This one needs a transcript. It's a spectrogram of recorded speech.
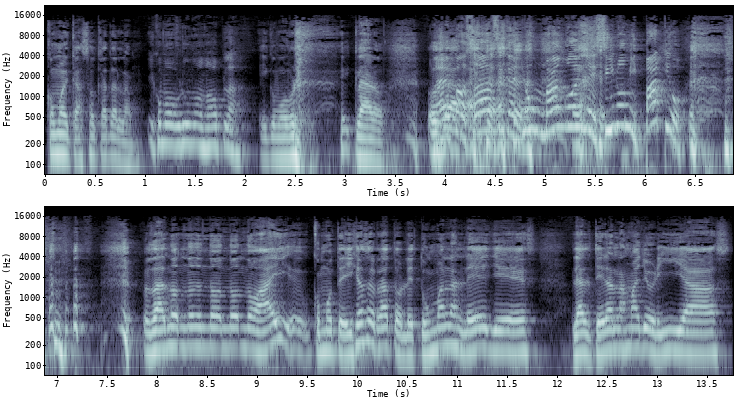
como el caso catalán. Y como Bruno Nopla. Y como claro. O La vez pasada se cayó un mango del vecino a mi patio. o sea, no, no, no, no, no hay, como te dije hace rato, le tumban las leyes, le alteran las mayorías.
